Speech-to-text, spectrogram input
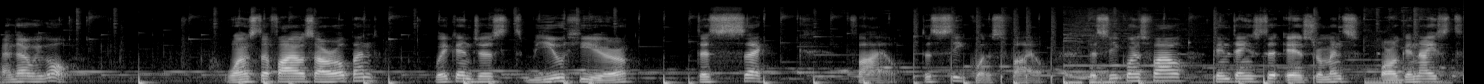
And there we go. Once the files are opened, we can just view here the sec file, the sequence file. The sequence file contains the instruments organized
